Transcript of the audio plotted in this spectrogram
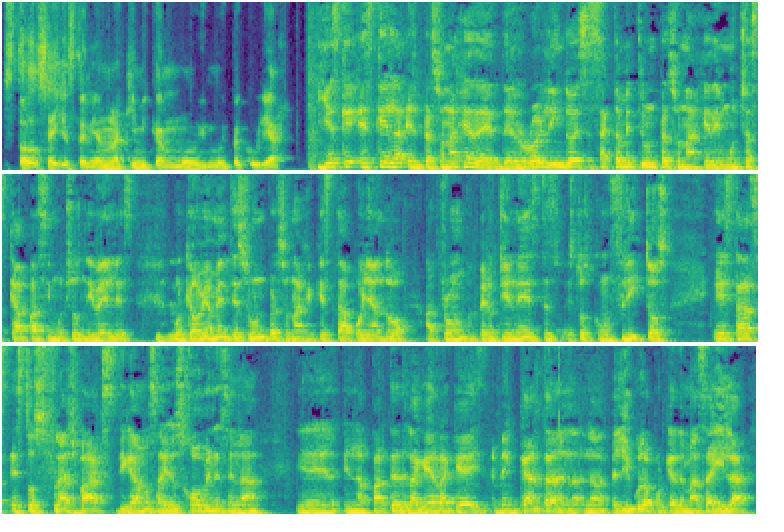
pues, todos ellos tenían una química muy, muy peculiar. Y es que, es que el personaje de, Roy Lindo es exactamente un personaje de muchas capas y muchos niveles, porque obviamente es un personaje que está apoyando a Trump, pero tiene estos, estos conflictos, estas, estos flashbacks, digamos, a ellos jóvenes en la, en la parte de la guerra que me encanta en la, película porque además ahí la,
